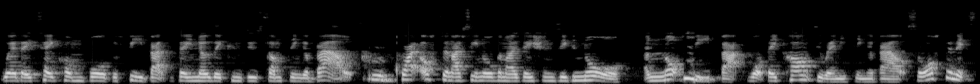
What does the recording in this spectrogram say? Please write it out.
where they take on board the feedback that they know they can do something about. Mm. Quite often, I've seen organizations ignore and not mm. feedback what they can't do anything about. So often it's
